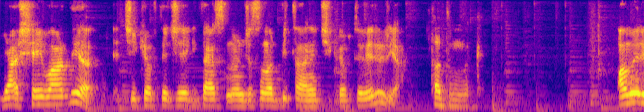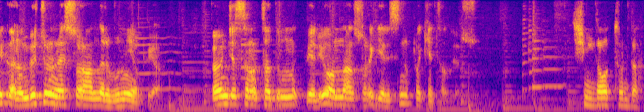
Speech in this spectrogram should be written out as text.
Ya şey vardı ya, çiğ köfteciye gidersin önce sana bir tane çiğ köfte verir ya. Tadımlık. Amerika'nın bütün restoranları bunu yapıyor. Önce sana tadımlık veriyor, ondan sonra gerisini paket alıyorsun. Şimdi oturdu.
